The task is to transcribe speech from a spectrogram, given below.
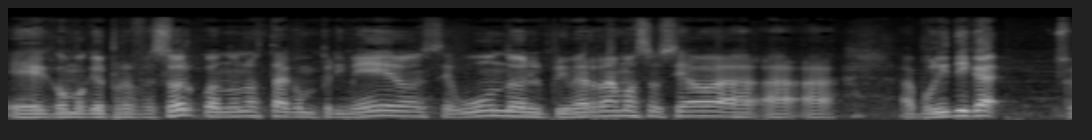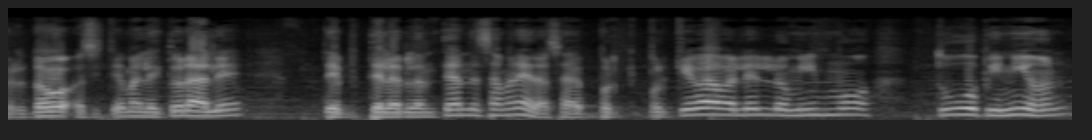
Eh, como que el profesor, cuando uno está con primero, en segundo, en el primer ramo asociado a- a política, sobre todo a sistemas electorales, te, te la plantean de esa manera. O sea, ¿por, por qué va a valer lo mismo tu opinión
